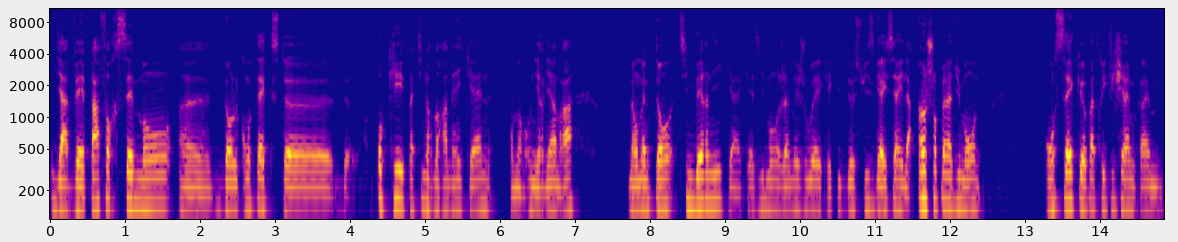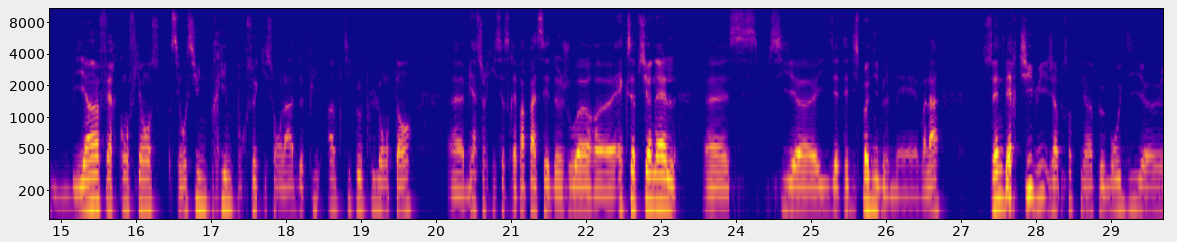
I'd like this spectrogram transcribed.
Il n'y avait pas forcément, euh, dans le contexte euh, de OK, patineur nord-américaine, on, y reviendra, mais en même temps, Tim Bernie, qui a quasiment jamais joué avec l'équipe de Suisse, Geiser, il a un championnat du monde. On sait que Patrick Fischer aime quand même bien faire confiance. C'est aussi une prime pour ceux qui sont là depuis un petit peu plus longtemps. Euh, bien sûr qu'ils ne se seraient pas passés de joueurs exceptionnels euh, si étaient disponibles, mais voilà. Sven Berchi, lui, j'ai l'impression qu'il est un peu maudit, euh,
